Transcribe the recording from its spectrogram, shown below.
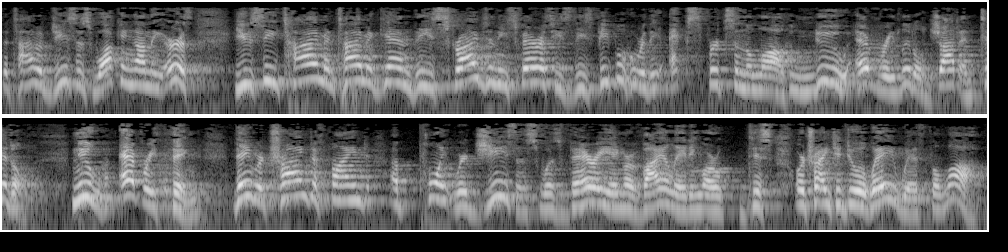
the time of Jesus walking on the earth, you see time and time again these scribes and these Pharisees, these people who were the experts in the law, who knew every little jot and tittle, knew everything. They were trying to find a point where Jesus was varying or violating or dis, or trying to do away with the law.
